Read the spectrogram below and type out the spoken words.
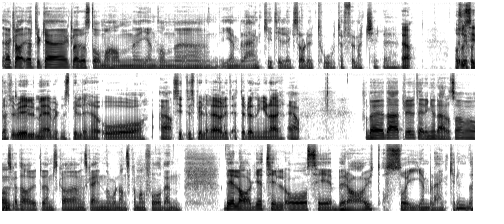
Jeg, klar, jeg tror ikke jeg klarer å stå med han i en sånn uh, i en blank. I tillegg så har du to tøffe matcher. Ja. Og så sitter du med Everton-spillere og Ja. City-spillere og litt etterdønninger der. ja. Så det, det er prioriteringer der også. Hva Mm. skal ta ut, hvem skal, hvem skal inn, og hvordan skal man få den, det laget til å se bra ut også i en blank-runde.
